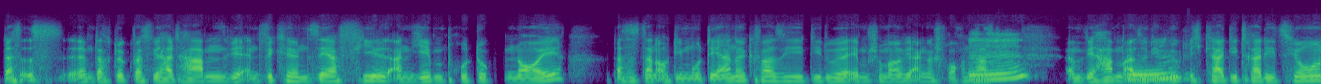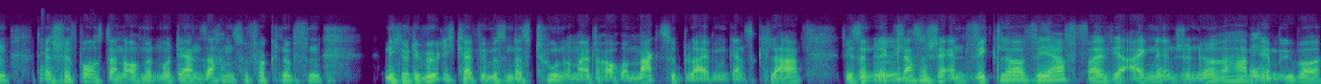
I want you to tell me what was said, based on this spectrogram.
Das ist ähm, das Glück, was wir halt haben. Wir entwickeln sehr viel an jedem Produkt neu. Das ist dann auch die moderne quasi, die du ja eben schon mal irgendwie angesprochen hast. Mhm. Ähm, Wir haben also die Mhm. Möglichkeit, die Tradition des Schiffbaus dann auch mit modernen Sachen zu verknüpfen. nicht nur die Möglichkeit, wir müssen das tun, um einfach auch im Markt zu bleiben, ganz klar. Wir sind mhm. eine klassische Entwicklerwerft, weil wir eigene Ingenieure haben. Okay. Wir haben über,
